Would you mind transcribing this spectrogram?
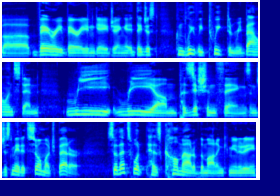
uh, very very engaging. It, they just completely tweaked and rebalanced and re re um, positioned things and just made it so much better. So that's what has come out of the modding community.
